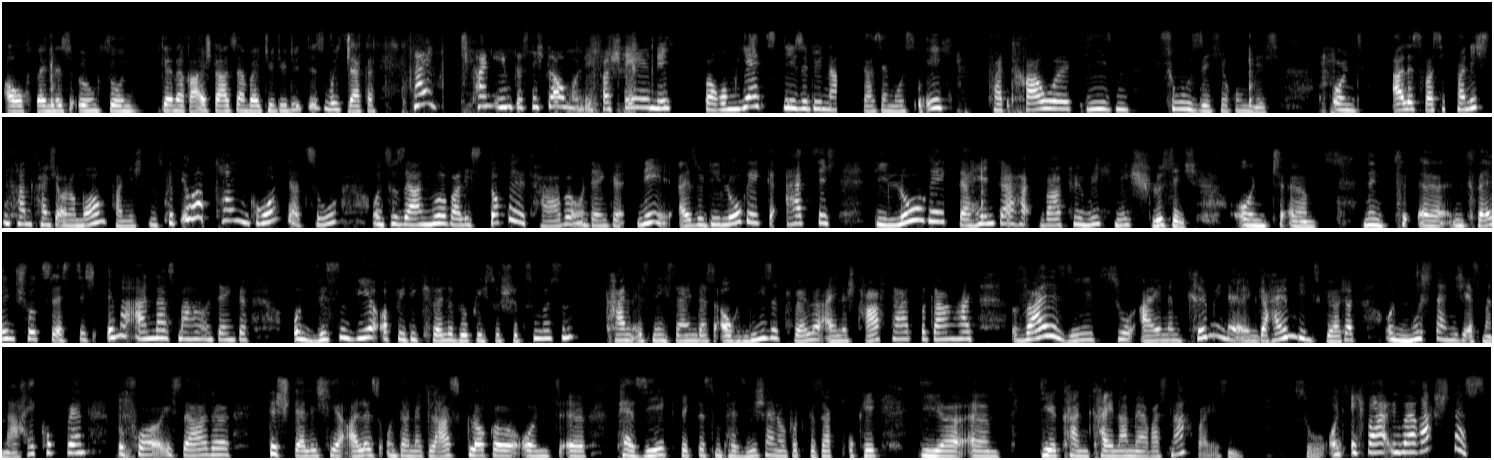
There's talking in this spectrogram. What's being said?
auch wenn es irgend so ein Generalstaatsanwalt ist, wo ich sage, nein, ich kann ihm das nicht glauben und ich verstehe nicht, warum jetzt diese Dynamik da sein muss. Ich vertraue diesen Zusicherungen nicht. Und alles, was ich vernichten kann, kann ich auch noch morgen vernichten. Es gibt überhaupt keinen Grund dazu. Und zu sagen, nur weil ich es doppelt habe und denke, nee, also die Logik hat sich, die Logik dahinter hat, war für mich nicht schlüssig. Und ähm, ein, äh, ein Quellenschutz lässt sich immer anders machen und denke, und wissen wir, ob wir die Quelle wirklich so schützen müssen? Kann es nicht sein, dass auch diese Quelle eine Straftat begangen hat, weil sie zu einem kriminellen Geheimdienst gehört hat und muss da nicht erstmal nachgeguckt werden, bevor ich sage, das stelle ich hier alles unter eine Glasglocke und äh, per se kriegt es einen per se Schein und wird gesagt, okay, dir, ähm, dir kann keiner mehr was nachweisen. So. Und ich war überrascht, dass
